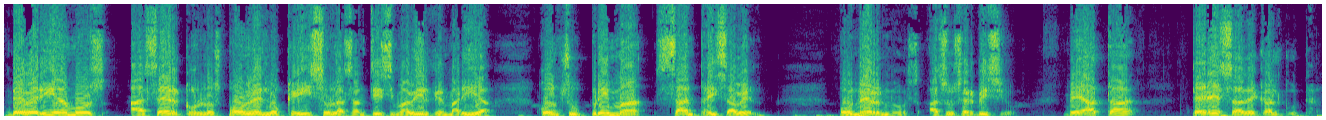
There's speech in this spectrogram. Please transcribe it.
Deberíamos hacer con los pobres lo que hizo la Santísima Virgen María con su prima Santa Isabel. Ponernos a su servicio. Beata Teresa de Calcuta.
